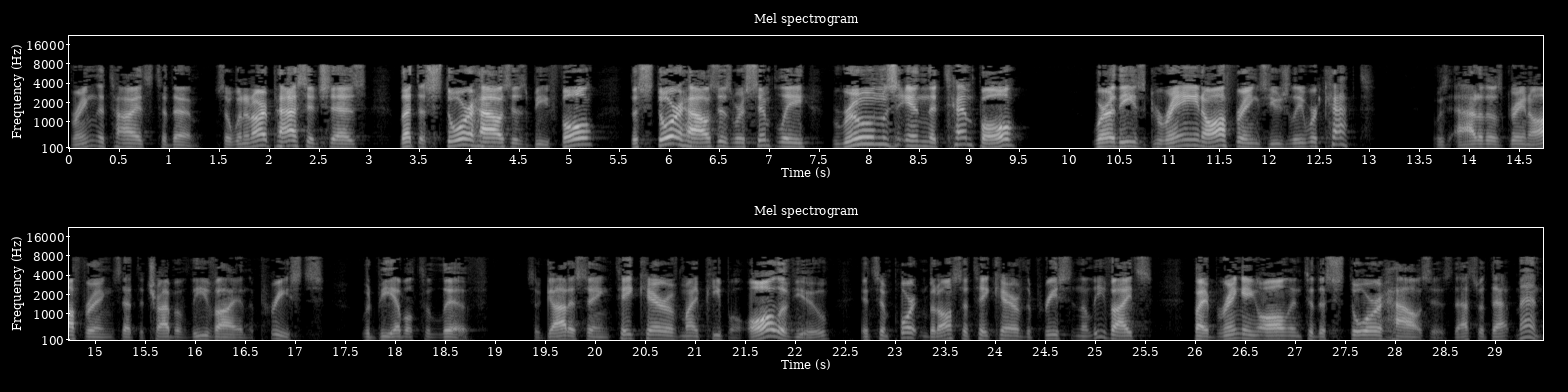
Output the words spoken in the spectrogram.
bring the tithes to them. So when in our passage says, let the storehouses be full, the storehouses were simply rooms in the temple where these grain offerings usually were kept. It was out of those grain offerings that the tribe of Levi and the priests would be able to live. So God is saying, take care of my people. All of you it's important, but also take care of the priests and the Levites by bringing all into the storehouses. That's what that meant.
